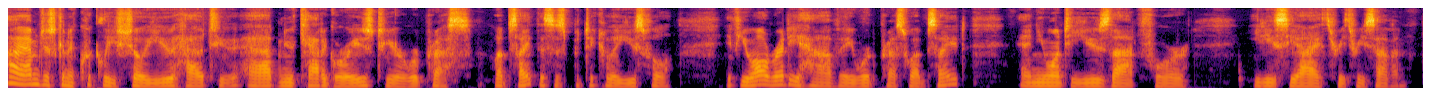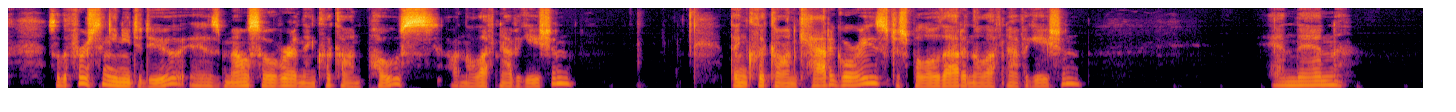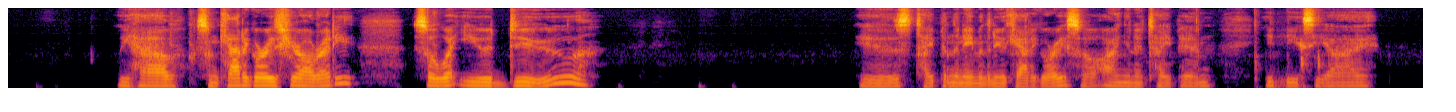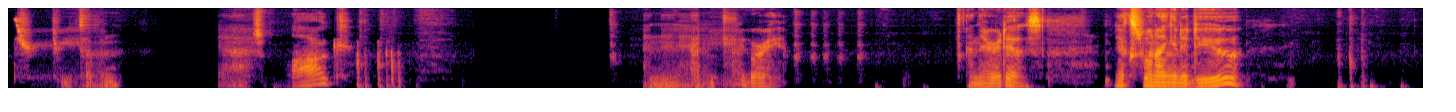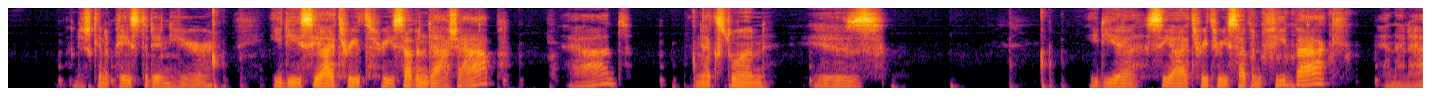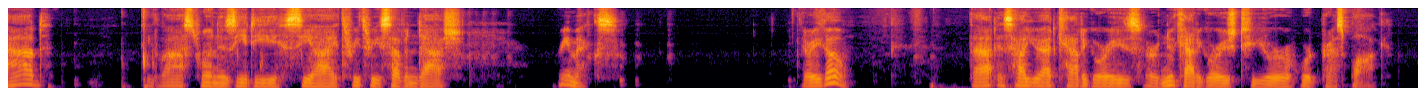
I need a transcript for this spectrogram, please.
Hi, I'm just going to quickly show you how to add new categories to your WordPress website. This is particularly useful if you already have a WordPress website and you want to use that for EDCI 337. So the first thing you need to do is mouse over and then click on Posts on the left navigation. Then click on Categories just below that in the left navigation. And then we have some categories here already. So what you do is type in the name of the new category. So I'm going to type in EDCI 337 blog and then add new category. And there it is. Next one I'm going to do, I'm just going to paste it in here, EDCI 337-app, add. Next one is EDCI 337 feedback, and then add. The last one is EDCI 337-remix. There you go. That is how you add categories or new categories to your WordPress blog.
